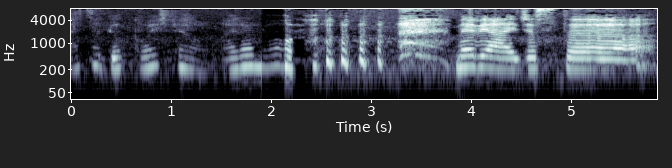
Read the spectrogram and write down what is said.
That's a good question. I don't know. Maybe I just uh,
